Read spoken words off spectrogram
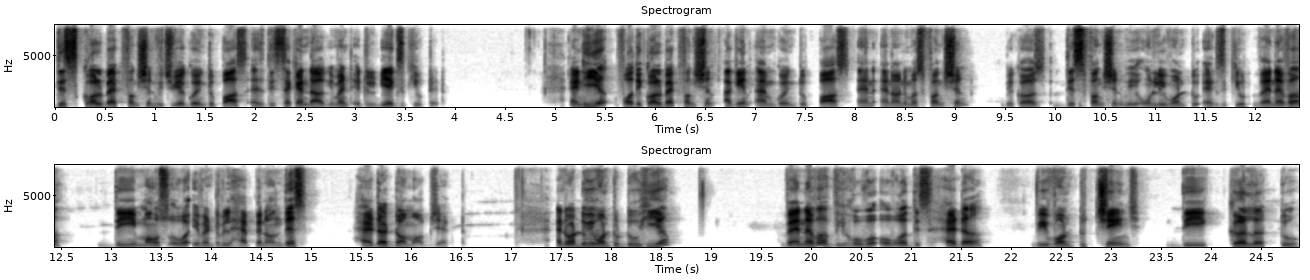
this callback function which we are going to pass as the second argument, it will be executed. And here for the callback function, again, I'm going to pass an anonymous function because this function we only want to execute whenever the mouse over event will happen on this header DOM object. And what do we want to do here? Whenever we hover over this header, we want to change the color to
